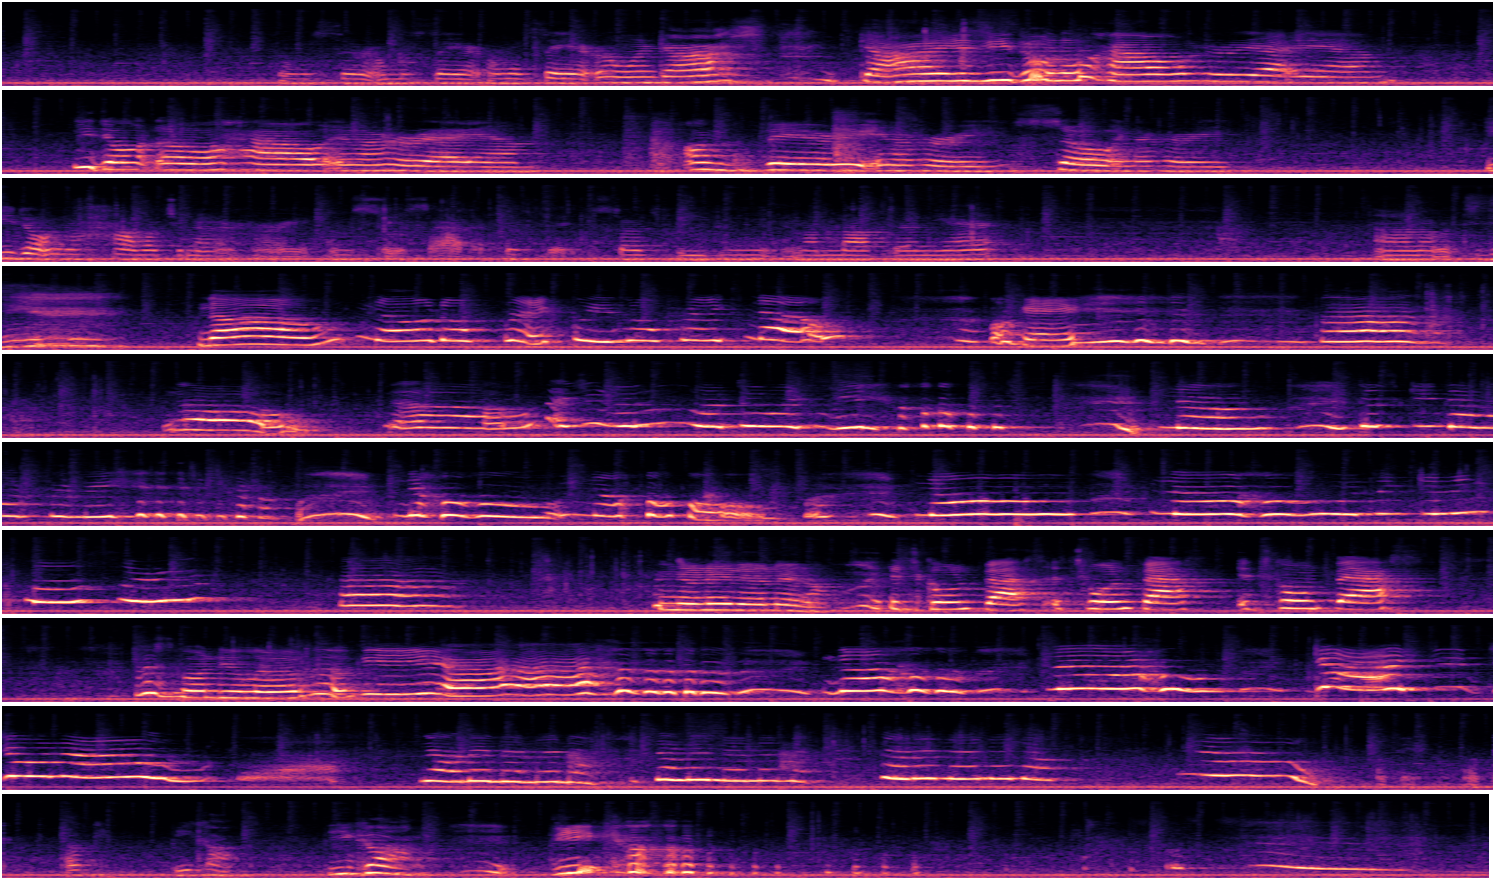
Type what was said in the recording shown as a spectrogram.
Almost there, almost there, almost there. Oh my gosh. Guys, you don't know how hurry I am. You don't know how in a hurry I am. I'm very in a hurry. So in a hurry. You don't know how much I'm in a hurry. I'm so sad if it starts beeping and I'm not done yet. I don't know what to do. no, no, don't break. Please don't break. No. Okay. ah, no. No, I should have left it like me. no, just keep that one for me. no, no, no, no, Is it getting closer? Ah. No, no, no, no, no. It's going fast. It's going fast. It's going fast. It's going to do a little cookie. Ah. no, no. Calm. Be calm. Be calm.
